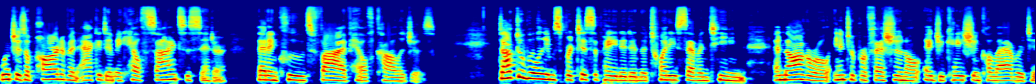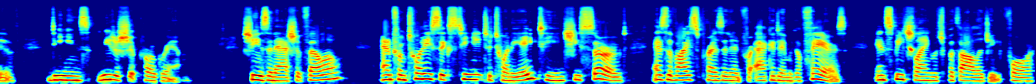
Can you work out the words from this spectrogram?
which is a part of an academic health sciences center that includes five health colleges. Dr. Williams participated in the 2017 inaugural Interprofessional Education Collaborative Dean's Leadership Program. She is an ASHA Fellow, and from 2016 to 2018, she served as the Vice President for Academic Affairs in Speech Language Pathology for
